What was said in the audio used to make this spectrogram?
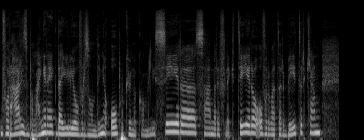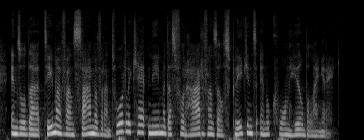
voor haar is belangrijk dat jullie over zo'n dingen open kunnen communiceren, samen reflecteren over wat er beter kan. En zo dat thema van samen verantwoordelijkheid nemen, dat is voor haar vanzelfsprekend en ook gewoon heel belangrijk.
